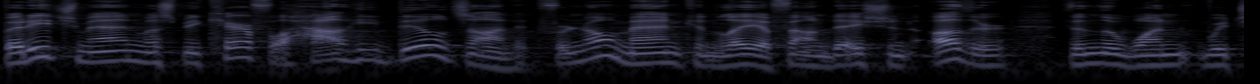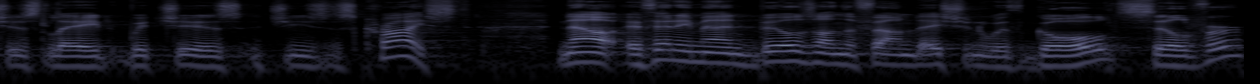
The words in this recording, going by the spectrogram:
But each man must be careful how he builds on it, for no man can lay a foundation other than the one which is laid, which is Jesus Christ. Now, if any man builds on the foundation with gold, silver,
